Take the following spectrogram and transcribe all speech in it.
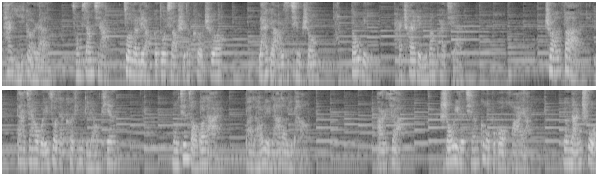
他一个人从乡下坐了两个多小时的客车，来给儿子庆生，兜里还揣着一万块钱。吃完饭。大家围坐在客厅里聊天，母亲走过来，把老李拉到一旁。儿子，手里的钱够不够花呀？有难处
